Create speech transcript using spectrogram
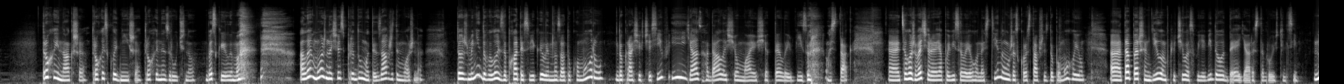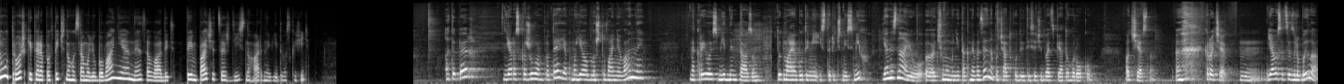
Трохи інакше, трохи складніше, трохи незручно, без килима. Але можна щось придумати, завжди можна. Тож мені довелось запхати свій килим назад у комору до кращих часів, і я згадала, що маю ще телевізор. Ось так. Е, Цього ж вечора я повісила його на стіну, вже скориставшись допомогою, е, та першим ділом включила своє відео, де я реставрую стільці. Ну, трошки терапевтичного самолюбування не завадить. Тим паче, це ж дійсно гарне відео, скажіть. А тепер я розкажу вам про те, як моє облаштування ванни накрилось мідним тазом. Тут має бути мій історичний сміх. Я не знаю, е, чому мені так не везе на початку 2025 року. От чесно. Е, Коротше, я усе це зробила.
